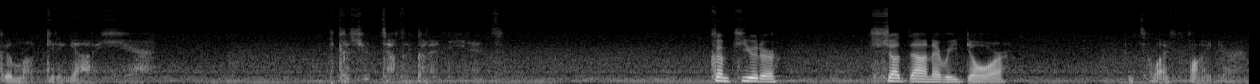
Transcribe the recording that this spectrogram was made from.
Good luck getting out of here. Because you're definitely gonna need it. Computer, shut down every door until I find her.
